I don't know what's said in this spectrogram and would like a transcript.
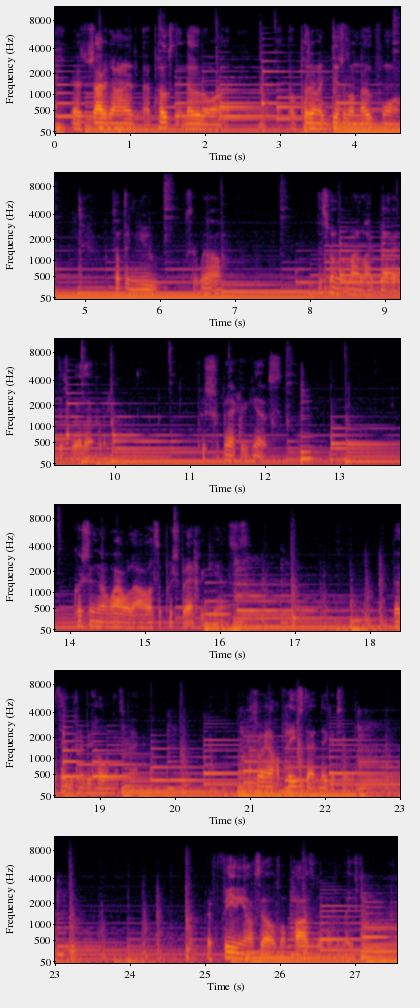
uh, jotted down a post-it note or, or put on a digital note form, something you said, well, this one make my life better this way or that way. Push back against. Questioning on why will us to push back against that thing which may be holding us back. How can we outpace that negativity? Feeding ourselves on positive information,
